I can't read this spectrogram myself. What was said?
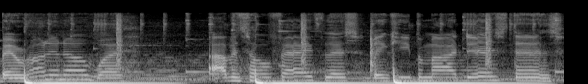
been running away. I've been so faithless, been keeping my distance.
